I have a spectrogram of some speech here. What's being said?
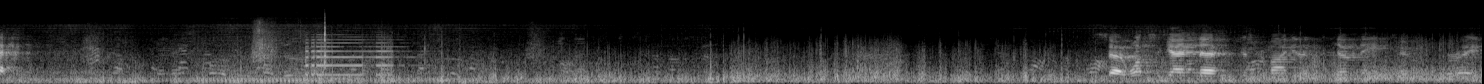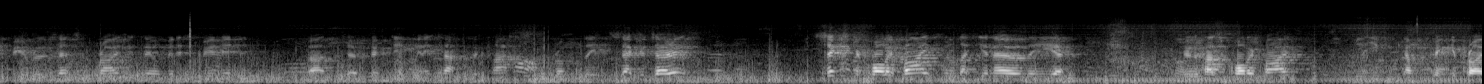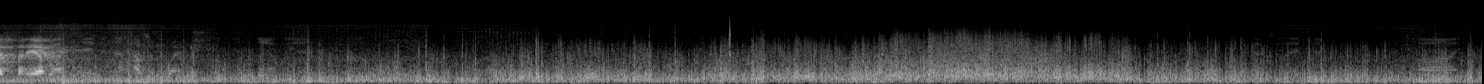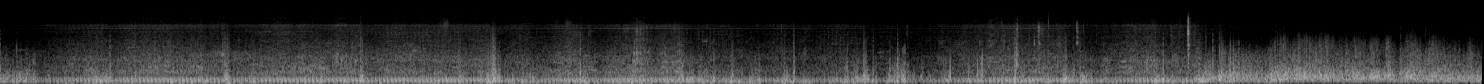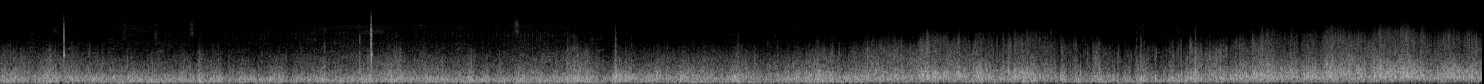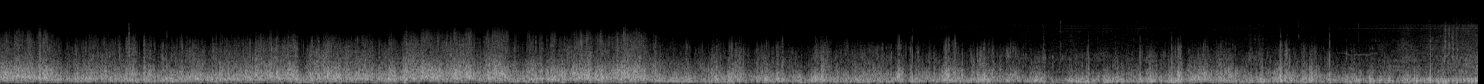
So once again, uh, just remind you that there's no need to parade for your rosettes and prizes. They'll be distributed about uh, 15 minutes after the class from the secretaries. Six to qualify. We'll let you know the uh, who has qualified. Come and pick your prize money up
